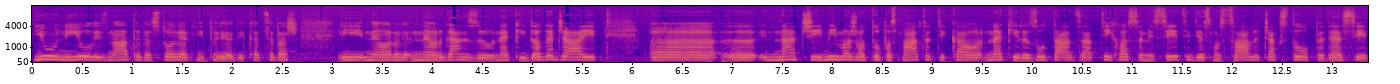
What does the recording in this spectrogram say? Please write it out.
juni, juli, znate da stoljetni periodi kad se baš i ne organizuju neki događaji, e, e, znači mi možemo to posmatrati kao neki rezultat za tih osam mjeseci gdje smo stvarili čak 152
